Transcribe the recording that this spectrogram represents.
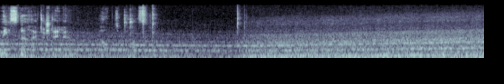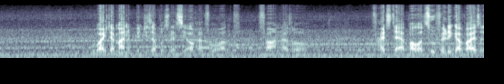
Nächste Haltestelle, Hauptpost. Wobei ich der Meinung bin, dieser Bus lässt sich auch hervorragend fahren. Also, falls der Erbauer zufälligerweise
